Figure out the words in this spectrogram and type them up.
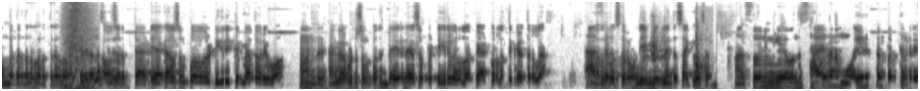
ಒಂಬತ್ತರ ತನಕ ಬರ್ತಾರೆ ಅದು. ಹೌದು ಸರ್ ಪ್ಯಾಟ್. ಯಾಕಂದ್ರೆ ಸ್ವಲ್ಪ ಡಿಗ್ರಿ ಕಮ್ಮಿ ಆಗ್ತಾವ್ರಿ ಇವು. ಹ್ಞೂನ್ರಿ ಹಂಗಾಗ್ಬಿಟ್ಟು ಸ್ವಲ್ಪ ಡೈರಿನಾಗ ಸ್ವಲ್ಪ ಡಿಗ್ರಿ ಬರಲ್ಲ ಪ್ಯಾಟ್ ಬರಲ್ಲ ಅಂತ ಕೇಳ್ತಾರಲ್ಲ? ಅದಕ್ಕೋಸ್ಕರ ಒಂದು ಎಮ್ಮಿ ಅಂತ ಸಾಕಿಲ್ಲ ಸರ್. ಸೊ ನಿಮ್ಗೆ ಒಂದು ಸಹಾಯಧನ ಐದು ರೂಪಾಯಿ ಬರ್ತಲ್ರಿ.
